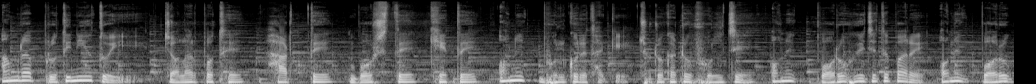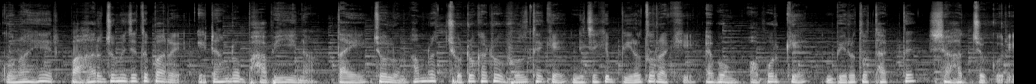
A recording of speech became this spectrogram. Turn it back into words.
আমরা প্রতিনিয়তই চলার পথে হাঁটতে, বসতে, খেতে অনেক ভুল করে থাকি। ছোটখাটো ভুল যে অনেক বড় হয়ে যেতে পারে, অনেক বড় গুনাহের পাহাড় জমে যেতে পারে, এটা আমরা ভাবিই না। তাই চলুন, আমরা ছোটখাটো ভুল থেকে নিজেকে বিরত রাখি এবং অপরকে বিরত থাকতে সাহায্য করি।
